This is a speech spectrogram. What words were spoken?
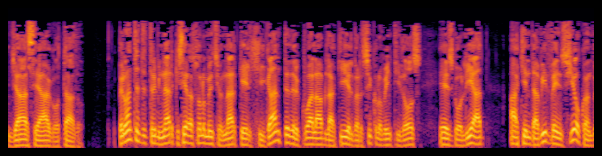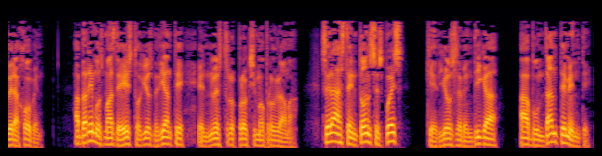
ya se ha agotado. Pero antes de terminar, quisiera solo mencionar que el gigante del cual habla aquí el versículo 22 es Goliat, a quien David venció cuando era joven. Hablaremos más de esto, Dios mediante, en nuestro próximo programa. Será hasta entonces, pues, que Dios le bendiga abundantemente.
